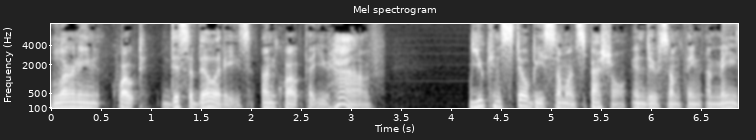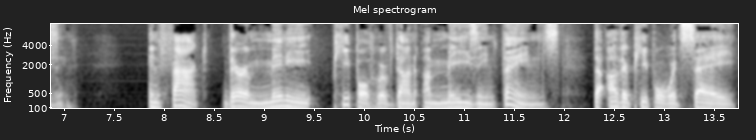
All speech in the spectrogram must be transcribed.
learning, quote, disabilities, unquote, that you have, you can still be someone special and do something amazing. In fact, there are many people who have done amazing things that other people would say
